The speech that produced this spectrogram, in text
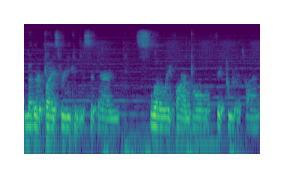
Another place where you can just sit there and slowly farm gold 50 at a time.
